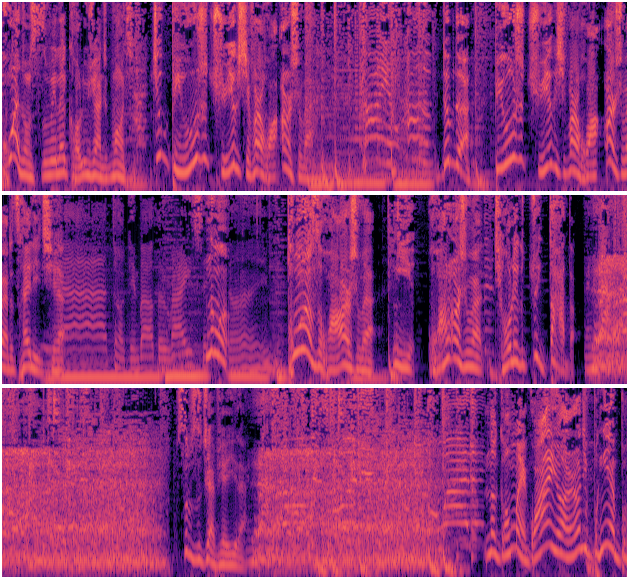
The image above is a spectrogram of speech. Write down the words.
换一种思维来考虑一下这个问题。就比如说娶一个媳妇儿花二十万，对不对？比如说娶一个媳妇儿花二十万的彩礼钱，那么同样是花二十万，你花了二十万挑了一个最大的，是不是占便宜了？那跟买瓜一样，人家不按不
